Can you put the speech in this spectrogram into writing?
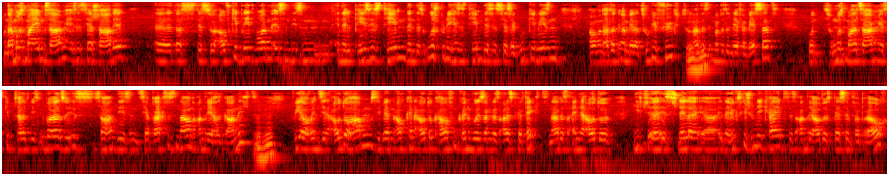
Und da muss man eben sagen, es ist sehr schade, äh, dass das so aufgebläht worden ist in diesem NLP-System, denn das ursprüngliche System, das ist sehr, sehr gut gewesen, aber man hat halt immer mehr dazugefügt und hat es immer ein bisschen mehr verwässert. Und so muss man halt sagen, es gibt halt, wie es überall so ist, Sachen, die sind sehr praxisnah und andere halt gar nicht. Wie auch wenn Sie ein Auto haben, Sie werden auch kein Auto kaufen können, wo Sie sagen, das ist alles perfekt. Na, das eine Auto äh, ist schneller äh, in der Höchstgeschwindigkeit, das andere Auto ist besser im Verbrauch.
